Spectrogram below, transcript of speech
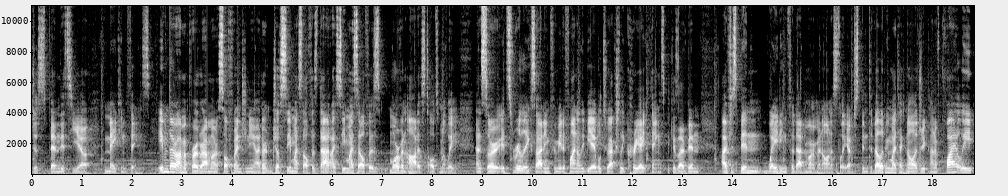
just spend this year making things. Even though I'm a programmer, a software engineer, I don't just see myself as that, I see myself as more of an artist ultimately. And so it's really exciting for me to finally be able to actually create things because I've been I've just been waiting for that moment, honestly. I've just been developing my technology kind of quietly,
